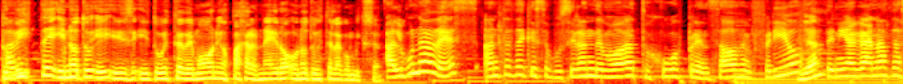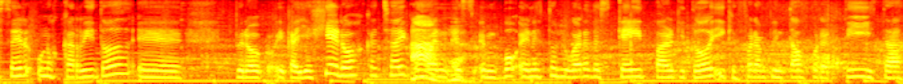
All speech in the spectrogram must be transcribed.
tuviste y no tu- y, y- y tuviste demonios, pájaros negros o no tuviste la convicción? Alguna vez, antes de que se pusieran de moda estos jugos prensados en frío, ¿Ya? tenía ganas de hacer unos carritos, eh, pero eh, callejeros, ¿cachai? Como Ah, en, es- en en estos lugares de skate park y todo, y que fueran pintados por artistas,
